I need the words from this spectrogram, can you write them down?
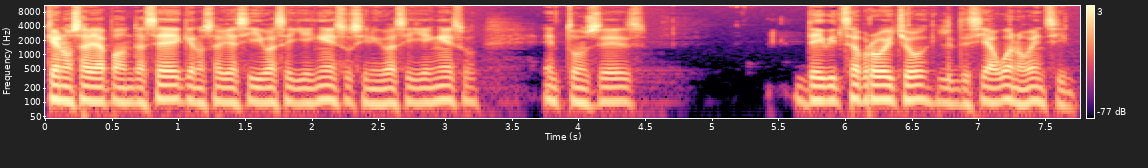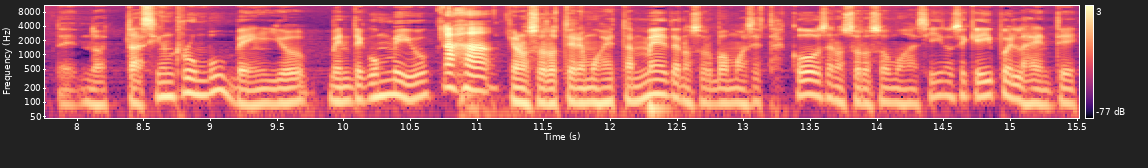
que no sabía para dónde hacer, que no sabía si iba a seguir en eso, si no iba a seguir en eso. Entonces, David se aprovechó y les decía, bueno, ven, si eh, no estás sin rumbo, ven y yo, vente conmigo, Ajá. que nosotros tenemos estas metas, nosotros vamos a hacer estas cosas, nosotros somos así, no sé qué, y pues la gente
